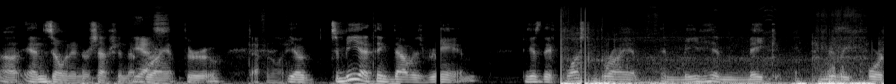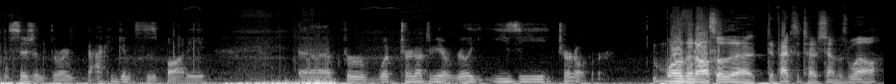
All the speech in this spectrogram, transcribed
uh, end zone interception that Yes. Bryant threw. definitely. You know, to me, I think that was real game because they flushed Bryant and made him make really poor decision throwing back against his body uh, for what turned out to be a really easy turnover. Well, then also the defensive touchdown as well.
